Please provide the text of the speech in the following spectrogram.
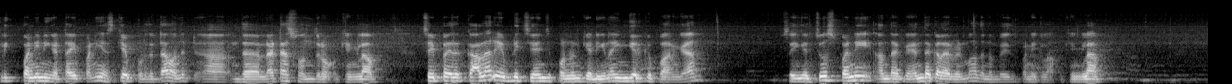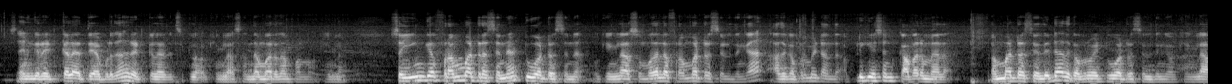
கிளிக் பண்ணி நீங்கள் டைப் பண்ணி எஸ்கேப் கொடுத்துட்டா வந்து இந்த லெட்டர்ஸ் வந்துடும் ஓகேங்களா? ஸோ இப்போ இது கலர் எப்படி சேஞ்ச் பண்ணணும்னு கேட்டிங்கன்னா இங்கே இருக்குது பாருங்கள் ஸோ இங்கே சூஸ் பண்ணி அந்த எந்த கலர் வேணுமோ அதை நம்ம இது பண்ணிக்கலாம் ஓகேங்களா? ஸோ எனக்கு ரெட் கலர் தேவைப்படுதுன்னா ரெட் கலர் வச்சுக்கலாம் ஓகேங்களா? ஸோ அந்த மாதிரி தான் பண்ணணும் ஓகேங்களா? ஸோ இங்கே ஃப்ரம் அட்ரஸ் என்ன டூ அட்ரஸ் என்ன ஓகேங்களா? ஸோ முதல்ல ஃப்ரம் அட்ரஸ் எழுதுங்க. அதுக்கப்புறமேட்டு அந்த அப்ளிகேஷன் கவர் மேலே. நம்ம அட்ரஸ் எழுதிட்டு அதுக்கப்புறமே டூ அட்ரஸ் எழுதுங்க ஓகேங்களா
